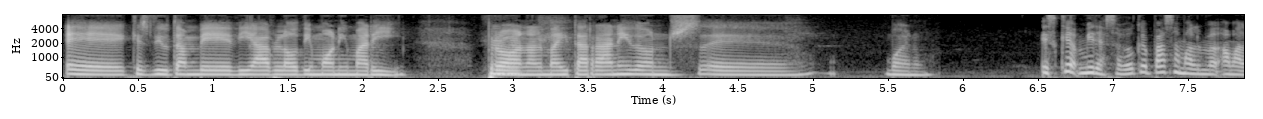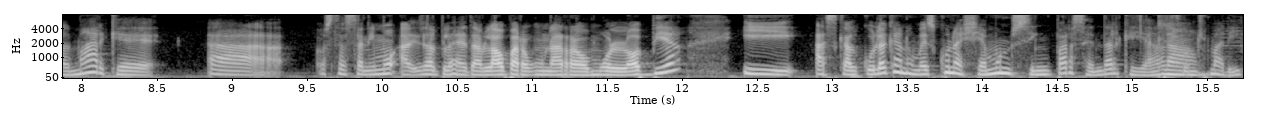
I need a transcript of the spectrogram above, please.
eh, que es diu també Diable o Dimoni Marí. Però en el Mediterrani, doncs, eh, bueno, És que, mira, sabeu què passa amb el, amb el mar? Que, uh, ostres, tenim, és el planeta blau per una raó molt òbvia i es calcula que només coneixem un 5% del que hi ha al Clar. fons marí.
